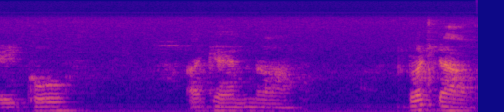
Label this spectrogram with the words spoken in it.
Echo I can uh, breakdown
